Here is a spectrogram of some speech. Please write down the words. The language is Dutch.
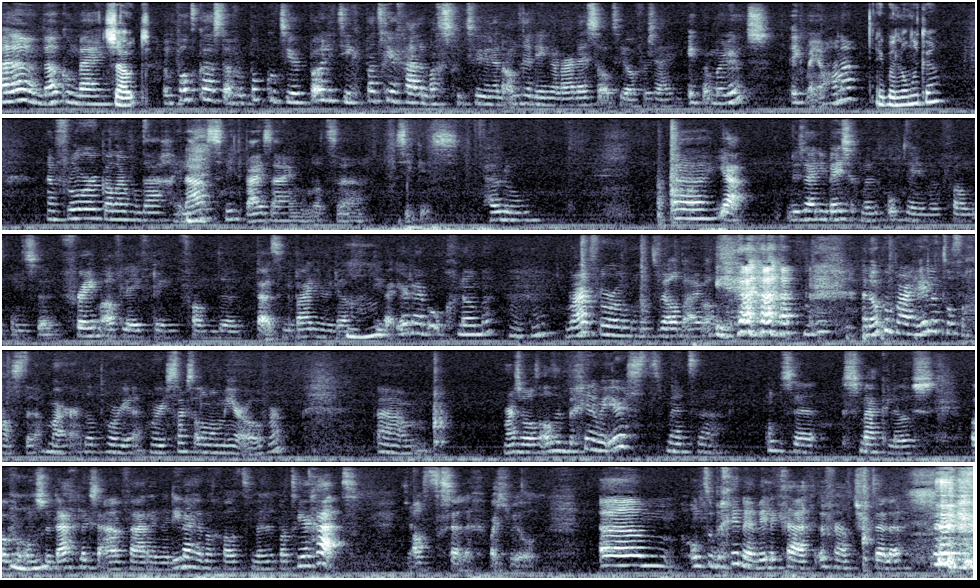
Hallo en welkom bij Zout. een podcast over popcultuur, politiek, patriarchale machtsstructuren en andere dingen waar wij salty over zijn. Ik ben Marloes. Ik ben Johanna Ik ben Lonneke. en Floor kan er vandaag helaas niet bij zijn omdat ze ziek is. Hallo. Eh, ja, we zijn nu bezig met het opnemen van onze frame-aflevering van de Buiten de Binary Dag Mhm. die wij eerder hebben opgenomen. Waar Floor overigens wel bij was. Ja. En ook een paar hele toffe gasten, maar dat hoor je, hoor je straks allemaal meer over. Ehm, maar zoals altijd beginnen we eerst met... eh, Onze smakeloos over Mhm. onze dagelijkse aanvaringen die wij hebben gehad met het patriarchaat. Het is altijd gezellig, wat je wil. Ehm, om te beginnen wil ik graag een verhaaltje vertellen.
